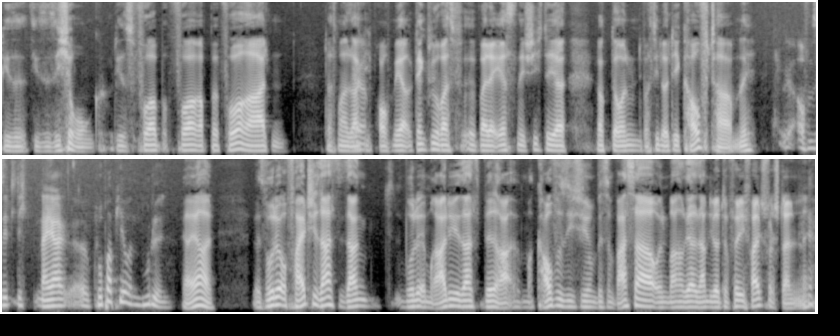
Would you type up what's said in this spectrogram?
Diese, diese Sicherung, dieses Vor, Vor, Bevorraten, dass man sagt, Ja. ich brauche mehr. Denk nur, was äh, bei der ersten Geschichte ja Lockdown, was die Leute gekauft haben, nicht? Offensichtlich, naja, äh, Klopapier und Nudeln. Ja, ja. Es wurde auch falsch gesagt. Sie sagen, wurde im Radio gesagt, kaufen Sie sich ein bisschen Wasser und machen Sie, das haben die Leute völlig falsch verstanden. Ne?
